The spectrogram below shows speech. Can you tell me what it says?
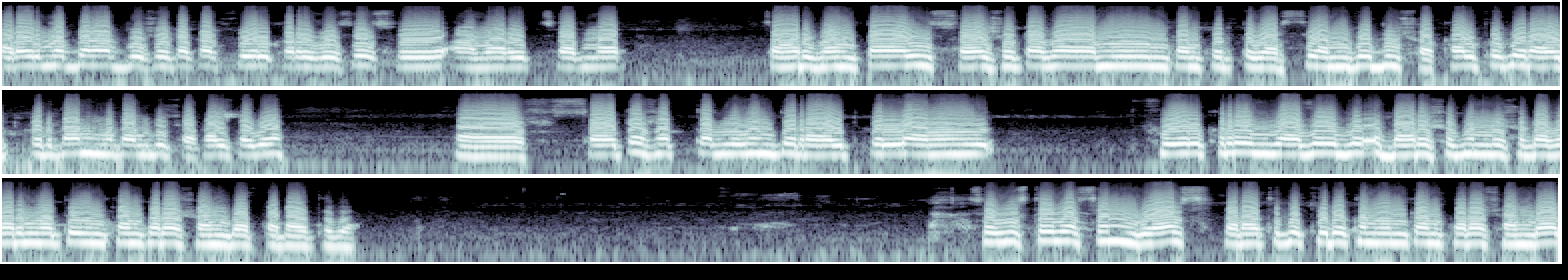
আর এর মধ্যে আমার দুশো টাকা ফুয়েল খরচ হয়েছে। সো আমার হচ্ছে আপনার চার ঘন্টায় ছয়শো টাকা আমি ইনকাম করতে পারছি। আমি যদি সকাল থেকে রাইড করতাম, মোটামুটি সকাল থেকে ছয়টা, সাতটা পর্যন্ত রাইড করলে আমি ফুয়েল খরচ বাজে বারোশো, পনেরোশো টাকার মতো ইনকাম করা সম্ভব পাঠাও থেকে সো বুঝতে পারছেন গ্যাস পাড়া থেকে কীরকম ইনকাম করা সম্ভব?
